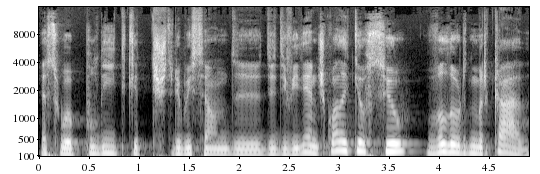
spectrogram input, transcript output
é a sua política de distribuição de, de dividendos? Qual é que é o seu valor de mercado?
